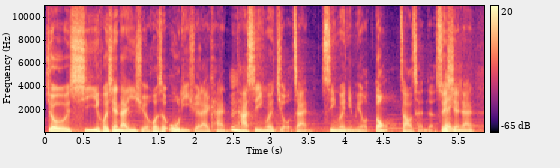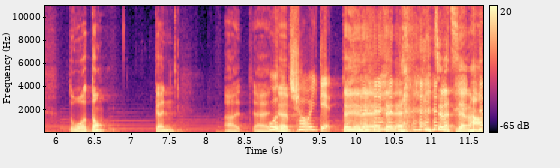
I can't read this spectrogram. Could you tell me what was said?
就西医或现代医学或者物理学来看，嗯、它是因为久站，是因为你没有动造成的。所以显然多动跟。呃呃，过得 chill 一点，对对对对 对，这个词很好，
